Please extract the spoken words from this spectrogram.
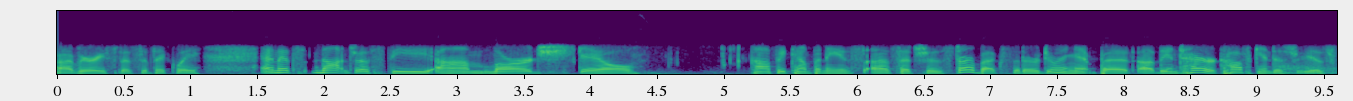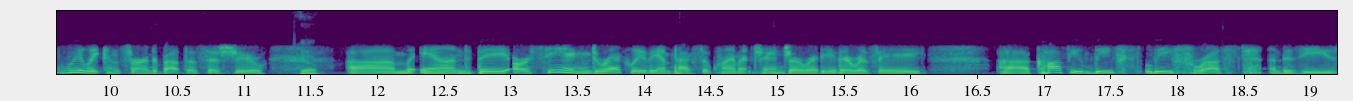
uh, very specifically, and it's not just the um, large-scale coffee companies uh, such as Starbucks that are doing it, but uh, the entire coffee industry is really concerned about this issue. Yeah. Um, and they are seeing directly the impacts of climate change already. There was a uh, coffee leaf leaf rust disease,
